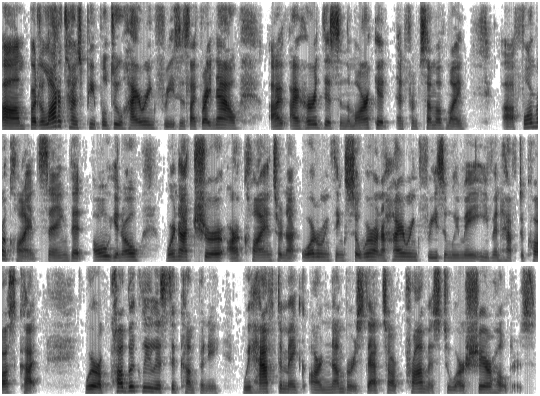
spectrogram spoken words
Um, but a lot of times people do hiring freezes. Like right now I, I heard this in the market and from some of my uh, former clients saying that, oh, you know, we're not sure our clients are not ordering things, so we're on a hiring freeze and we may even have to cost cut. We're a publicly listed company. We have to make our numbers. That's our promise to our shareholders.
